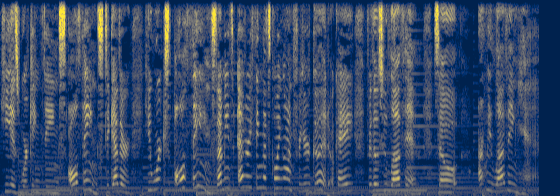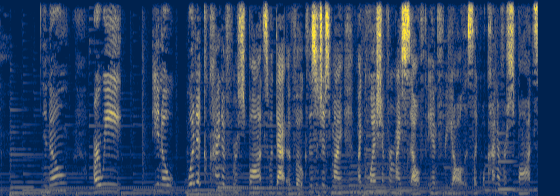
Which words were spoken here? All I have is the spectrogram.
He is working things, all things together. He works all things. That means everything that's going on for your good, okay? For those who love Him. So, are we loving Him? Know? Are we, you know, what kind of response would that evoke? This is just my my question for myself and for y'all. Is like, what kind of response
